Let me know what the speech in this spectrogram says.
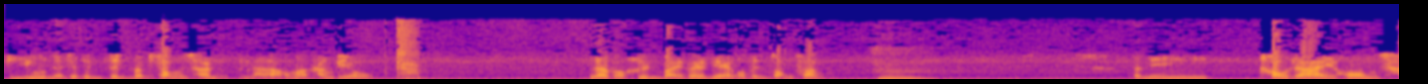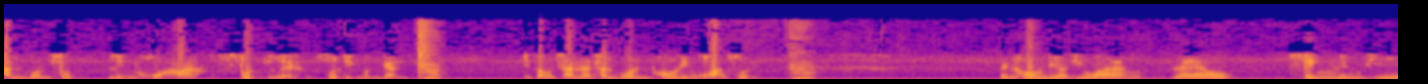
ที่อยู่เนี่ยจะเป็นตึกแบบสองชั้นหน้าออกมาทางเดียวครับแล้วก็ขึ้นไปก็จะแยกออกเป็นสองฝั่งอืมตอนนี้เขาได้ห้องชั้นบนสุดริมขวาสุดเลย สุดอีกเหมือนกันครับมีสองชั้นนะชั้นบนห้องริมขวาสุดฮะเป็นห้องเดียวที่ว่าง แล้วสิ่งหนึ่งที่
